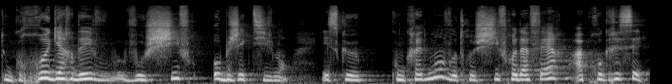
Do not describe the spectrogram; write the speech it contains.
Donc regardez vos chiffres objectivement. Est-ce que concrètement votre chiffre d'affaires a progressé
